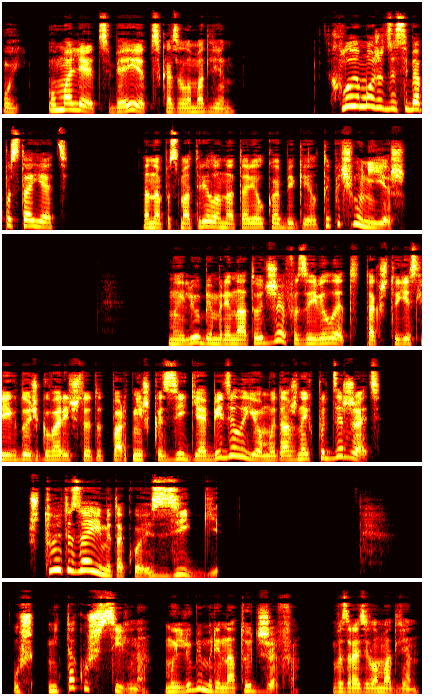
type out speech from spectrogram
Ой, умоляю тебя, Эд, сказала Мадлен. Хлоя может за себя постоять. Она посмотрела на тарелку Абигейл. Ты почему не ешь? «Мы любим Ренату и Джеффа», — заявил Эд, «так что если их дочь говорит, что этот партнишка Зигги обидел ее, мы должны их поддержать». «Что это за имя такое, Зигги?» «Уж не так уж сильно мы любим Ренату и Джеффа», — возразила Мадлен.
